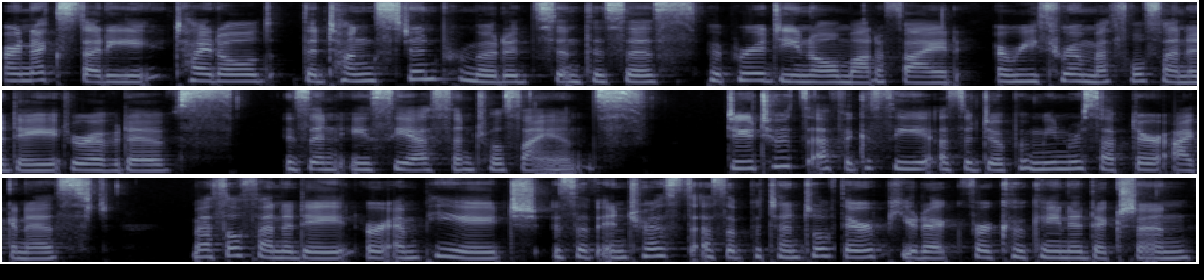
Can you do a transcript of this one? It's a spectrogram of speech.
Our next study, titled The Tungsten Promoted Synthesis Piperidinol Modified Erythromethylphenidate Derivatives, is in ACS Central Science. Due to its efficacy as a dopamine receptor agonist, methylphenidate, or MPH, is of interest as a potential therapeutic for cocaine addiction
